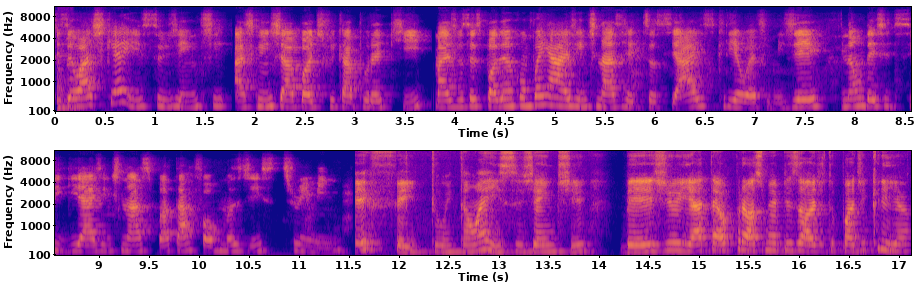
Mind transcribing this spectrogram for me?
Mas eu acho que é isso, gente. Acho que a gente já pode ficar por aqui. Mas vocês podem acompanhar a gente nas redes sociais, Cria o FMG. E não deixe de seguir a gente nas plataformas de streaming. Perfeito. Então é isso, gente. Beijo e até o próximo episódio do Pode Cria.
